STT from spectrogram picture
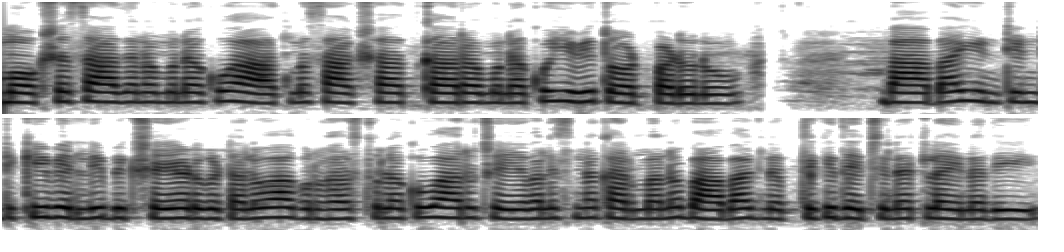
మోక్ష సాధనమునకు ఆత్మ సాక్షాత్కారమునకు ఇవి తోడ్పడును. బాబా ఇంటింటికి వెళ్ళి భిక్ష అడుగుటలో ఆ గృహస్థులకు వారు చేయవలసిన కర్మను బాబా జ్ఞప్తికి తెచ్చినట్లయినది.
